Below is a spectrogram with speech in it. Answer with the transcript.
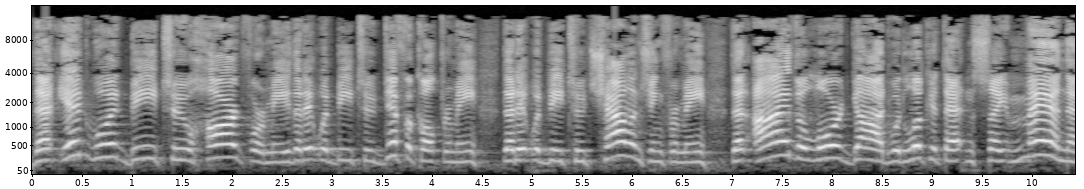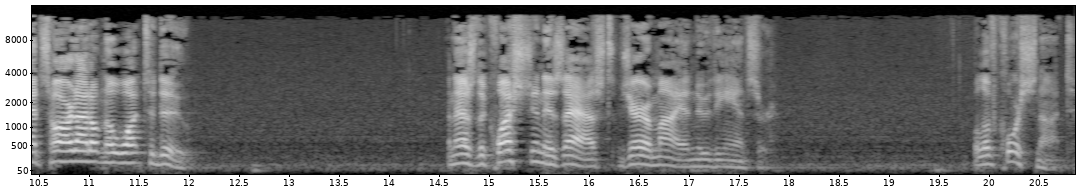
that it would be too hard for me, that it would be too difficult for me, that it would be too challenging for me, that I, the Lord God, would look at that and say, man, that's hard. I don't know what to do. And as the question is asked, Jeremiah knew the answer. Well, of course not.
